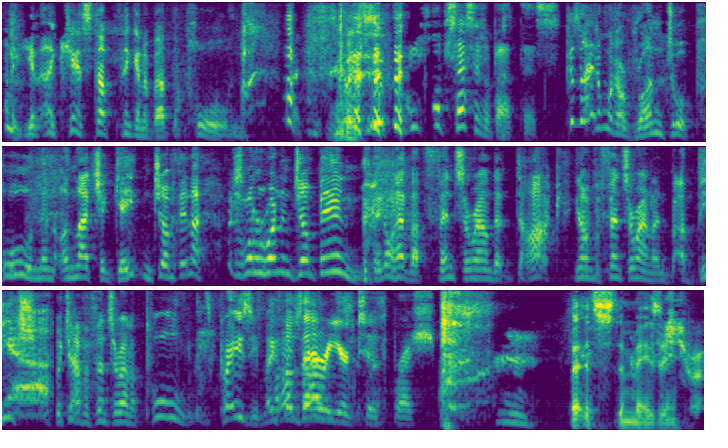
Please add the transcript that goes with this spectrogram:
funny, you know, I can't stop thinking about the pool and Why are you so obsessive about this? because I don't want to run to a pool and then unlatch a gate and jump in. I, I just want to run and jump in. They don't have a fence around a dock. You don't have a fence around a, a beach, Yeah. but you have a fence around a pool. It's crazy. It makes Can I no borrow sense. your toothbrush? But it's amazing. Sure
